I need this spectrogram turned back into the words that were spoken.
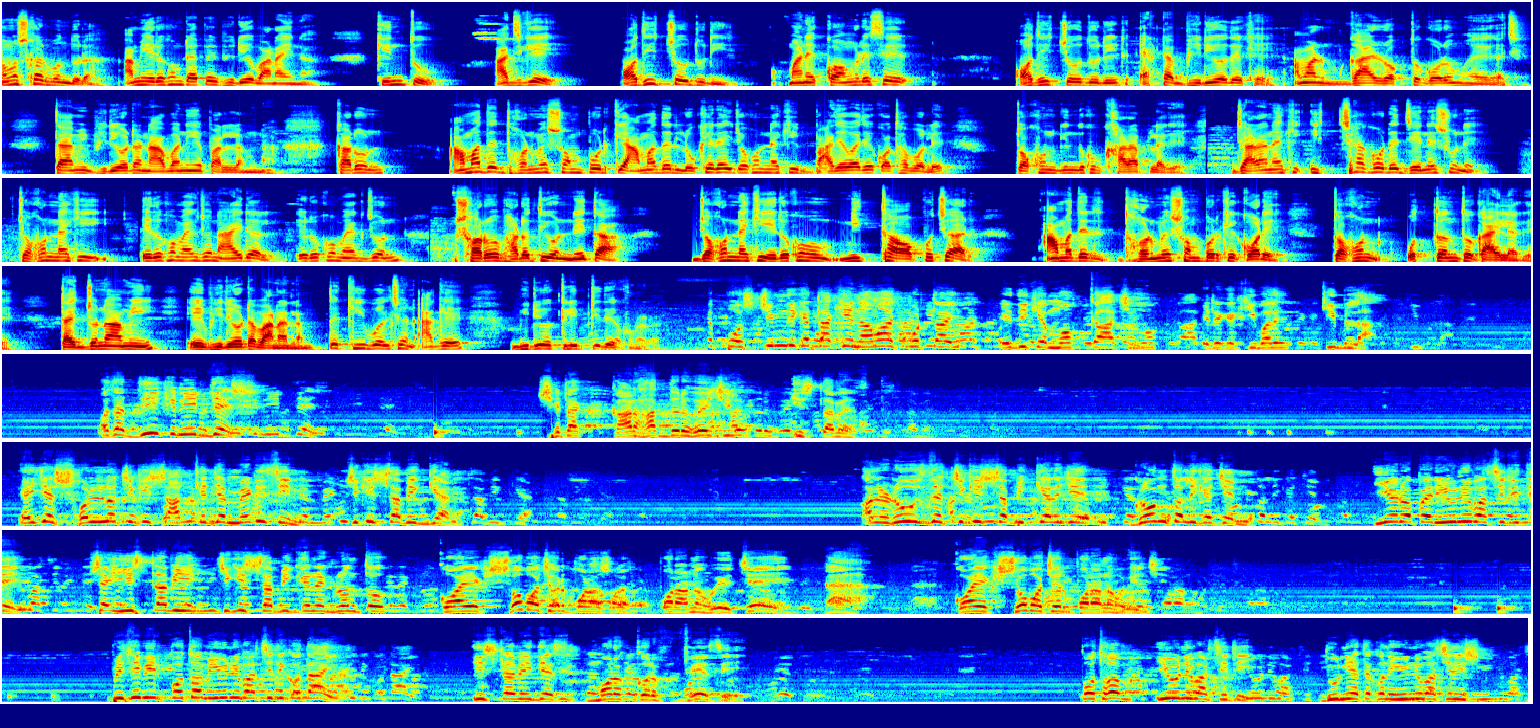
নমস্কার বন্ধুরা, আমি এরকম টাইপের ভিডিও বানাই না। কিন্তু আজকে অধীর চৌধুরীর মানে কংগ্রেসের অধীর চৌধুরীর একটা ভিডিও দেখে আমার গায়ের রক্ত গরম হয়ে গেছে। তাই আমি ভিডিওটা না বানিয়ে পারলাম না। কারণ আমাদের ধর্মের সম্পর্কে আমাদের লোকেরাই যখন নাকি বাজে বাজে কথা বলে, তখন কিন্তু খুব খারাপ লাগে। যারা নাকি ইচ্ছা করে জেনে শুনে, যখন নাকি এরকম একজন আইডল এরকম একজন সর্বভারতীয় নেতা যখন নাকি এরকম মিথ্যা অপচার আমাদের ধর্মের সম্পর্কে করে, তখন অত্যন্ত গায়ে লাগে। তাই জন্য আমি এই ভিডিওটা বানালাম। তো কী বলছেন? আগে ভিডিও ক্লিপটি দেখুন। পশ্চিম দিকে তাকিয়ে নামাজ পড়তে হয়, এদিকে মক্কা আছে। এটাকে কি বলে? কিবলা। অর্থাৎ দিক নির্দেশ। সেটা কার হাত ধরে হয়েছিল? ইসলামের হাত ধরে। এই যে শল্য চিকিৎসা, আজকে যে মেডিসিন চিকিৎসা বিজ্ঞান। আল রুশদের চিকিৎসা বিজ্ঞানে যে গ্রন্থ লিখেছেন, ইউরোপের ইউনিভার্সিটিতে সেই ইসলামী চিকিৎসা বিজ্ঞানের গ্রন্থ কয়েকশো বছর পড়াশোনা, পড়ানো হয়েছে। হ্যাঁ কয়েকশো বছর পড়ানো হয়েছে। পৃথিবীর প্রথম ইউনিভার্সিটি কোথায়? ইসলামিক দেশ মরক্কোর ফেসে। প্রথম ইউনিভার্সিটি। দুনিয়াতে কোনো ইউনিভার্সিটির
